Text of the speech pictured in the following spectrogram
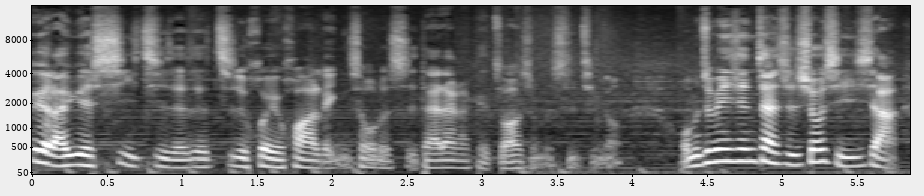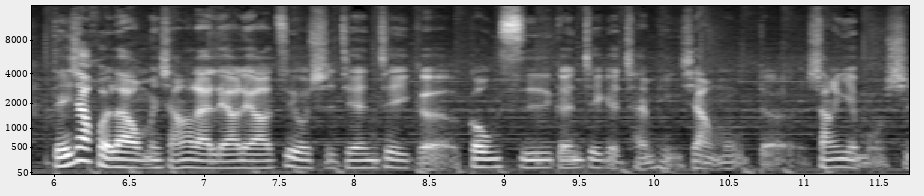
越来越细致的这智慧化零售的时代，大概可以做到什么事情哦？我们这边先暂时休息一下，等一下回来，我们想要来聊聊自由时间这个公司跟这个产品项目的商业模式。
